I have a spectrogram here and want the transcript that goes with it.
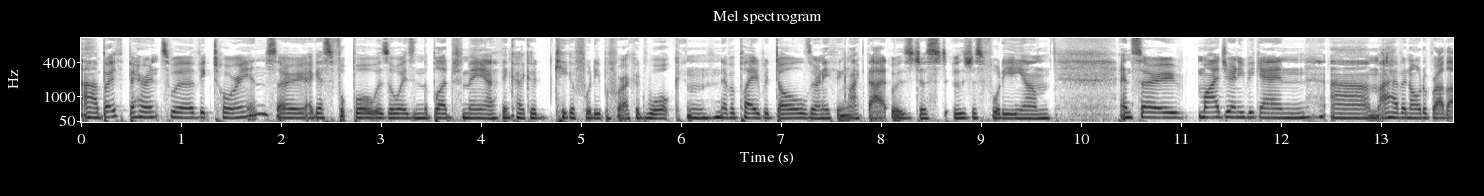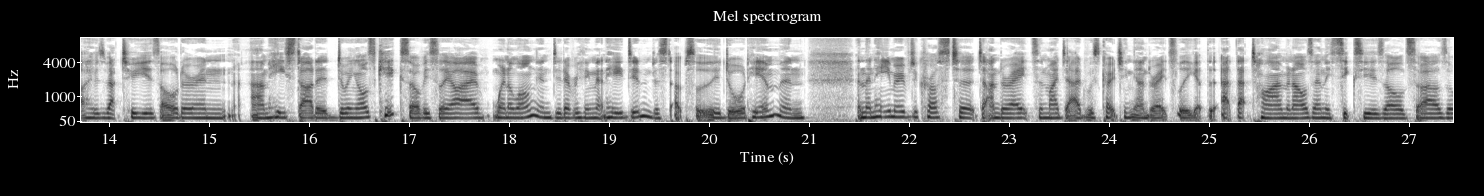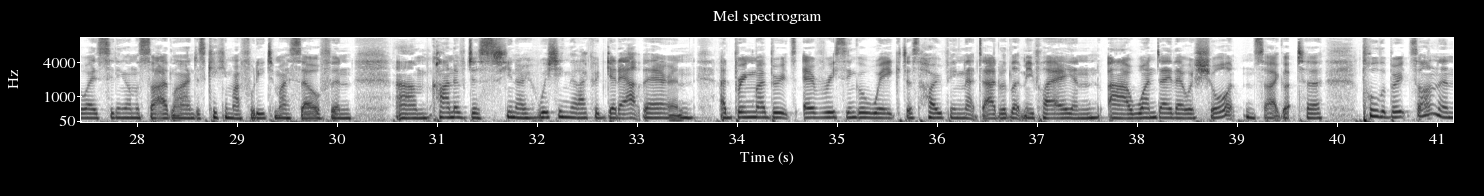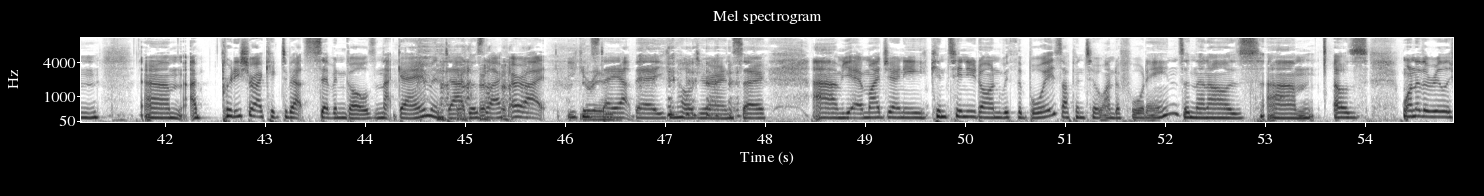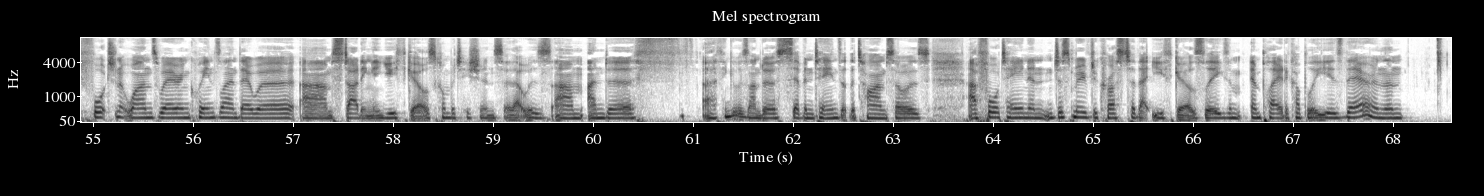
uh, both parents were Victorian, so I guess football was always in the blood for me. I think I could kick a footy before I could walk, and never played with dolls or anything like that. It was just it was just footy. Um, and so my journey began. Um, I have an older brother who's about two years older, and um, he started doing Auskick. So obviously, I went along and did everything that he did, and just absolutely adored him. And and then he moved across to, to under eights, and my dad was coaching the under eights league at the, at that time, and I was only six years old, so I was always sitting on the sideline, just kicking my footy to myself, and um, kind of just you know wishing that I could get out there, and I'd bring my boots every single week, just hoping that dad would let me play. And uh, one day they were short, and so I got to pull the boots on, and um, I'm pretty sure I kicked about seven goals in that game, and Dad was like, "All right, you can You're stay in. out there, you can hold your own." So, um, yeah, my journey continued on with the boys up until under 14s, and then I was um, I was one of the really fortunate ones where in Queensland they were um, starting a youth girls competition, so that was um, under. I think it was under 17s at the time, so I was uh, 14 and just moved across to that youth girls leagues and, and played a couple of years there, and then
